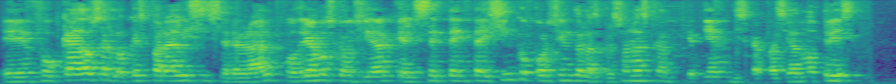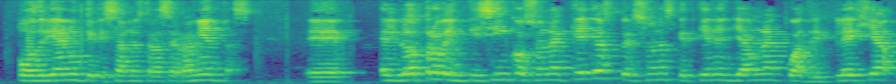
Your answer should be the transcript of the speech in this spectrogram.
eh, enfocados a lo que es parálisis cerebral, podríamos considerar que el 75% de las personas que tienen discapacidad motriz podrían utilizar nuestras herramientas. Eh, el otro 25 son aquellas personas que tienen ya una cuadriplegia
